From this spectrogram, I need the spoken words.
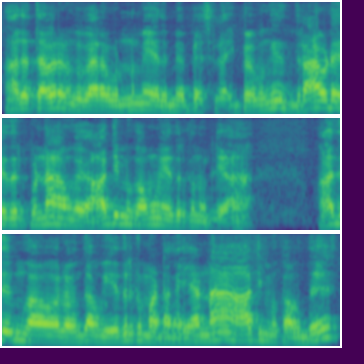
அதை தவிர இவங்க வேறு ஒன்றுமே எதுவுமே பேசலை. இப்போ இவங்க திராவிட எதிர்ப்புன்னா அவங்க அதிமுகவும் எதிர்க்கணும் இல்லையா? அதிமுகவில் வந்து அவங்க எதிர்க்க மாட்டாங்க. ஏன்னா அதிமுக வந்து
